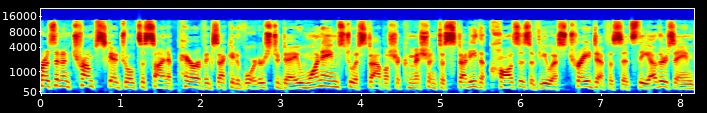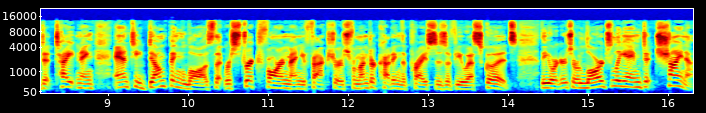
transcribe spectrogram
President Trump scheduled to sign a pair of executive orders today. One aims to establish a commission to study the causes of U.S. trade deficits. The other's aimed at tightening anti-dumping laws that restrict foreign manufacturers from undercutting the prices of U.S. goods. The orders are largely aimed at China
